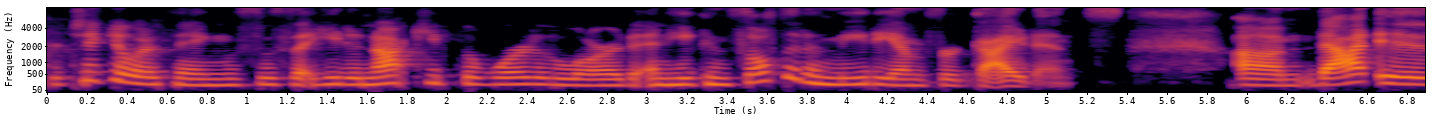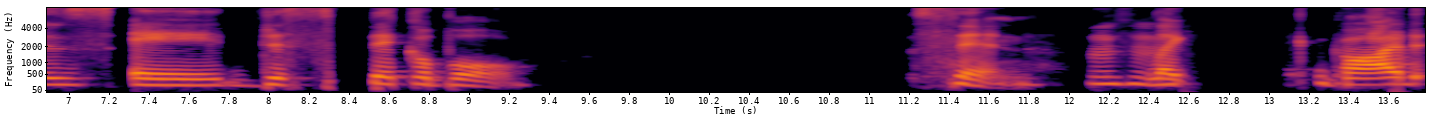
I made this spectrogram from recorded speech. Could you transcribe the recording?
particular things was that he did not keep the word of the Lord and he consulted a medium for guidance. Um, that is a despicable sin. Mhm. Like, God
